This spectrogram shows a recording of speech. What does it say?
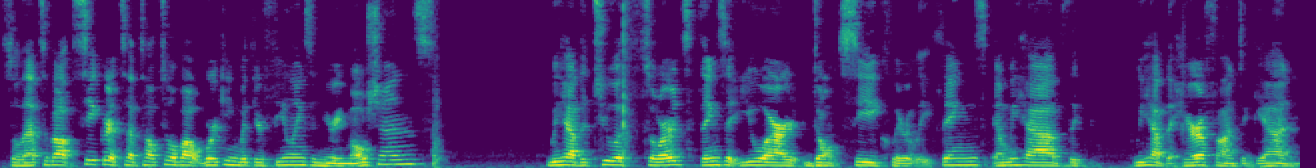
So that's about secrets. That's also about working with your feelings and your emotions. We have the two of swords, things that you are don't see clearly. Things and we have the we have the Hierophant again,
